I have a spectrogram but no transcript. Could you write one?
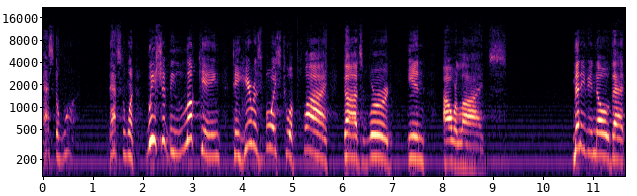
that's the one. That's the one. We should be looking to hear his voice, to apply God's word in our lives. Many of you know that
